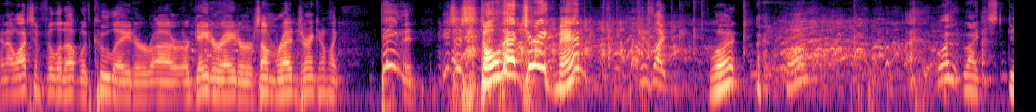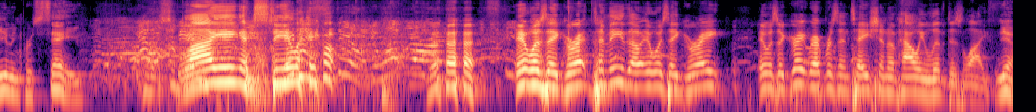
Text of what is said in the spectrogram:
and I watch him fill it up with Kool Aid or, uh, or Gatorade or some red drink. And I'm like, David, you just stole that drink, man. He's like, What? Huh? It wasn't like stealing per se. Lying and Gave me the stealing. cup. it was a great to me though it was a great it was a great representation of how he lived his life Yeah.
